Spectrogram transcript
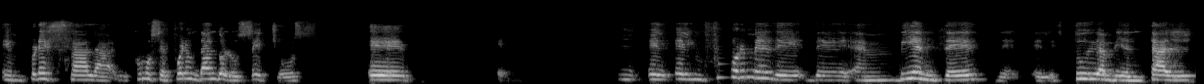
empresa, la, cómo se fueron dando los hechos, eh, el, informe de, ambiente, el estudio ambiental,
